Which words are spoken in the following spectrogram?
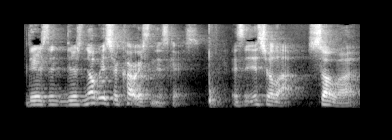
There's, a, there's no isra kares in this case. It's an isra So uh,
